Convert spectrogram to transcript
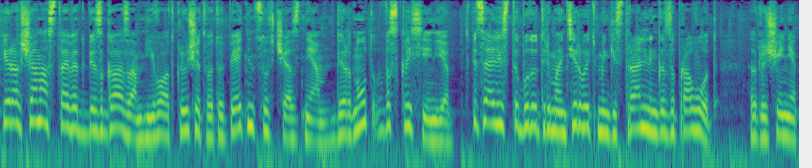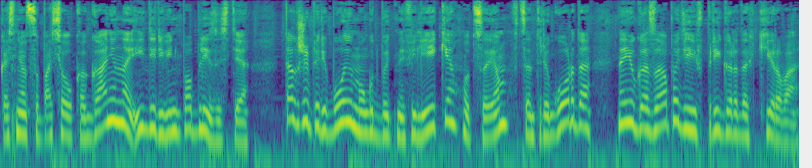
Кировчан оставят без газа. Его отключат в эту пятницу в час дня. Вернут в воскресенье. Специалисты будут ремонтировать магистральный газопровод. Отключение коснется поселка Ганина и деревень поблизости. Также перебои могут быть на Филейке, ОЦМ, в центре города, на юго-западе и в пригородах Кирова.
